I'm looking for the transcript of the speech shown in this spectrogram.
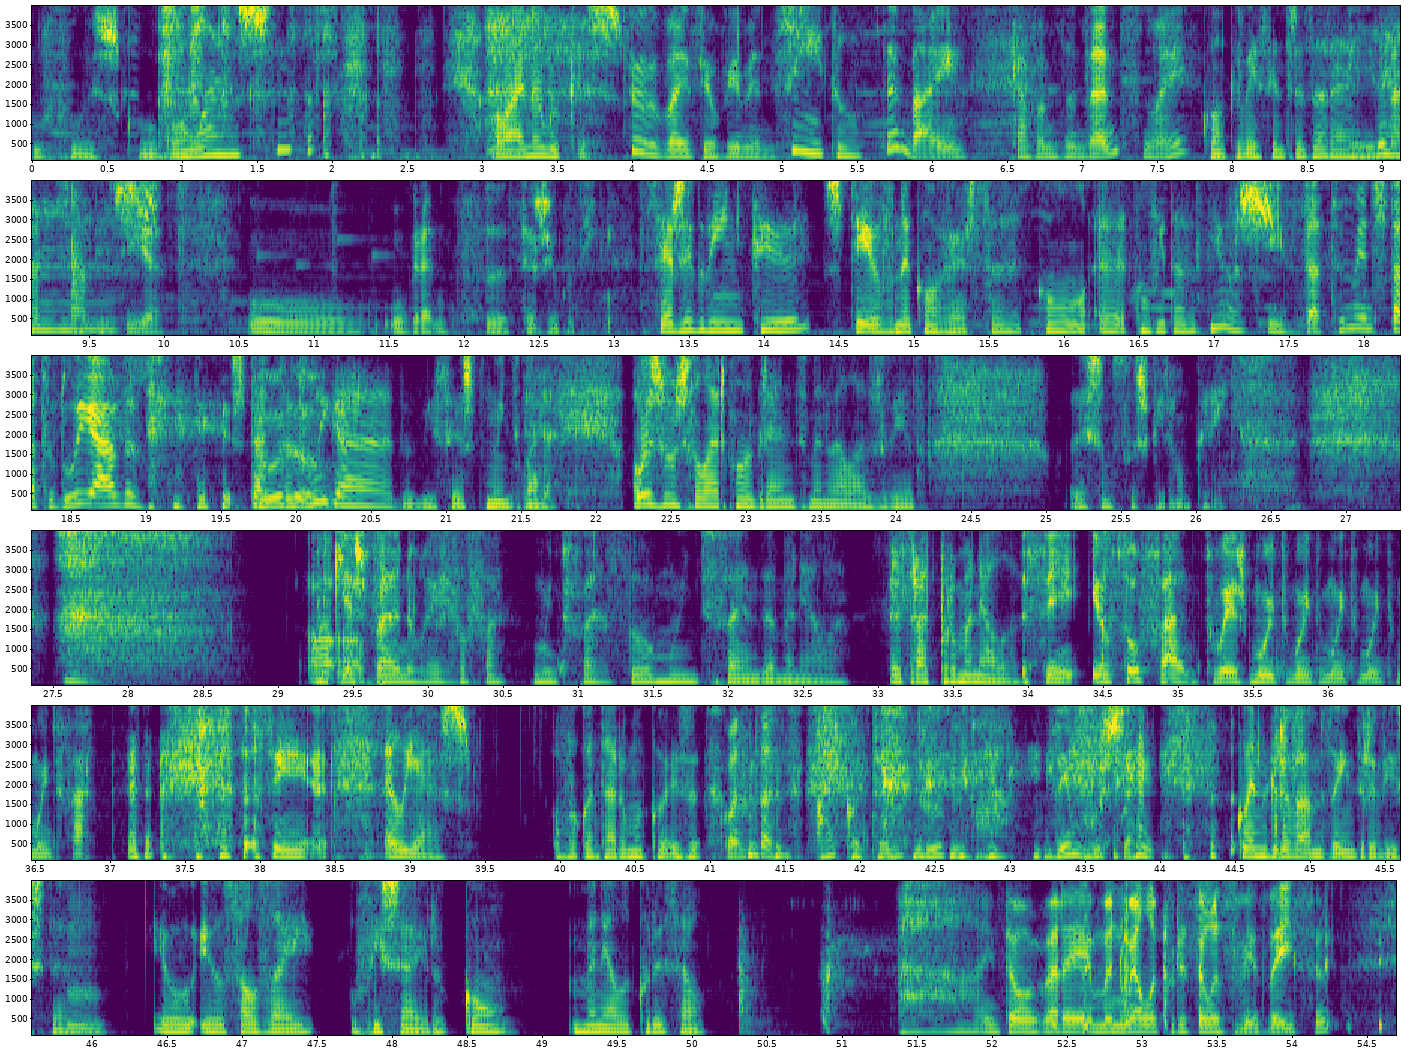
Lusco, fusco, bom lanche. Olá, Ana Lucas. Tudo bem, Silvia Mendes? Sim, e tu? Também. Cá vamos andando, não é? Com a cabeça entre as orelhas. Exato, já dizia o, o grande Sérgio Godinho. Sérgio Godinho que esteve na conversa com a convidada de hoje. Exatamente, está tudo ligado. Está tudo. tudo ligado, disseste muito bem. Hoje vamos falar com a grande Manuela Azevedo. Deixa-me suspirar um bocadinho. Porque Oh, és oh, fã, não é? Sou fã. Muito fã. Sou muito fã da Manela. Eu trato por Manela. Sim, eu sou fã. Tu és muito, muito, muito, muito, muito fã. Sim, aliás, vou contar uma coisa. Conta. Ai, contei tudo, vá. Desembucha. Quando gravamos a entrevista, Hum. eu, eu salvei o ficheiro com Manela Coração. Ah, então agora é Manuela Coração Azevedo, é isso?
